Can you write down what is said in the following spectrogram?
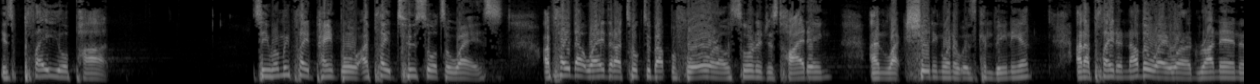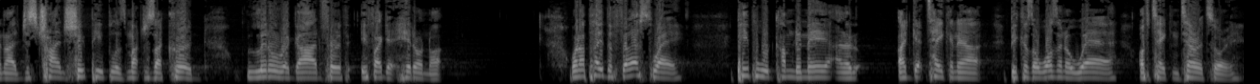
is play your part. See, when we played paintball, I played two sorts of ways. I played that way that I talked about before, where I was sort of just hiding and like shooting when it was convenient. And I played another way where I'd run in and I'd just try and shoot people as much as I could, little regard for if, if I get hit or not. When I played the first way, people would come to me and I'd, I'd get taken out because I wasn't aware of taking territory.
